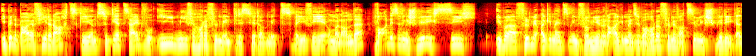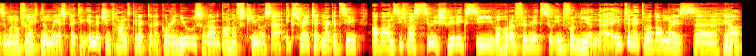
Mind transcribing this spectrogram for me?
ich bin ein Baujahr 84 und zu der Zeit, wo ich mich für Horrorfilme interessiert habe, mit zwei Weh umeinander, war das ein wenig schwierig, sich über Filme allgemein zu informieren oder allgemein über Horrorfilme war ziemlich schwierig. Also man hat vielleicht noch mal ein Splitting Image in die Hand gekriegt oder Gory News oder am Bahnhofskinos ein X-Rated Magazin. Aber an sich war es ziemlich schwierig, sie über Horrorfilme zu informieren. Äh, Internet war damals, äh, ja,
